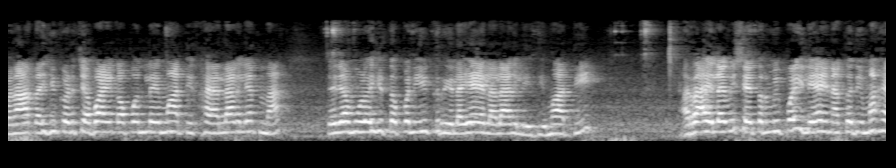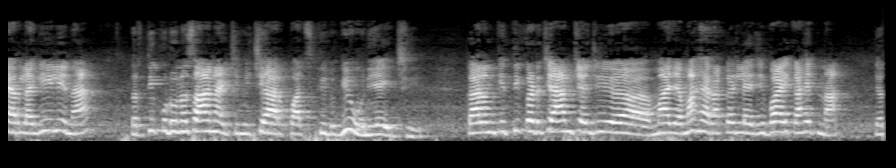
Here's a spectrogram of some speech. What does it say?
पण आता इकडच्या बायका पण लय माती खायला लागल्यात ना त्याच्यामुळे इथं पण इकरीला यायला लागली ती माती. राहिला विषय तर मी पहिली आहे ना कधी माहेरला गेली ना तर तिकडूनच आणायची मी चार पाच किलो घेऊन यायची. कारण की तिकडच्या आमच्या जी माझ्या माहेराकडल्या जी बायका आहेत ना त्या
